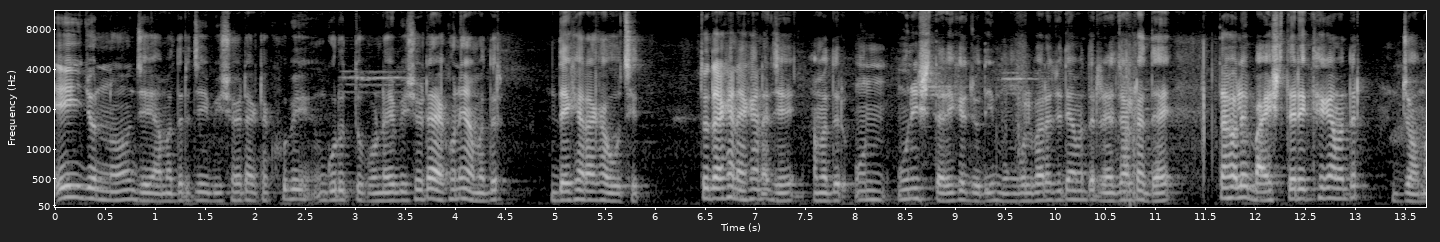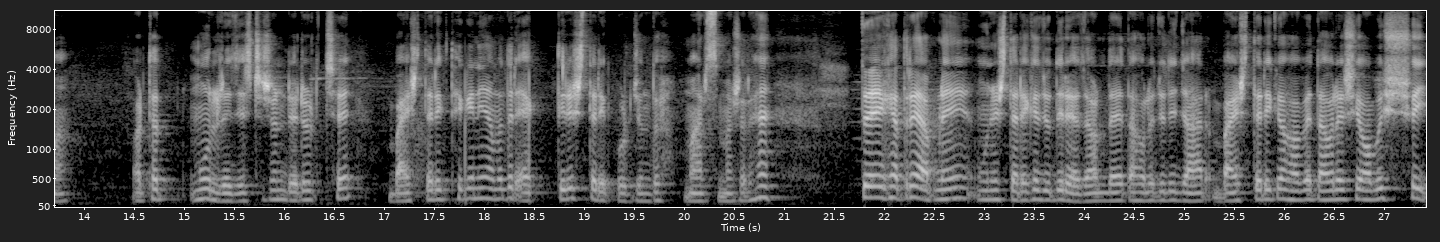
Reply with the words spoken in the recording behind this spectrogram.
এই জন্য যে আমাদের যে বিষয়টা একটা খুবই গুরুত্বপূর্ণ, এই বিষয়টা এখনই আমাদের দেখে রাখা উচিত। তো দেখেন এখানে যে আমাদের উন, উনিশ তারিখে যদি মঙ্গলবারে যদি আমাদের রেজাল্টটা দেয়, তাহলে বাইশ তারিখ থেকে আমাদের জমা। অর্থাৎ মূল রেজিস্ট্রেশন ডেট হচ্ছে বাইশ তারিখ থেকে নিয়ে আমাদের একত্রিশ তারিখ পর্যন্ত, মার্চ মাসের হ্যাঁ? তো এই ক্ষেত্রে আপনি উনিশ তারিখে যদি রেজাল্ট দেয়, তাহলে যদি যার বাইশ তারিখে হবে, তাহলে সে অবশ্যই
